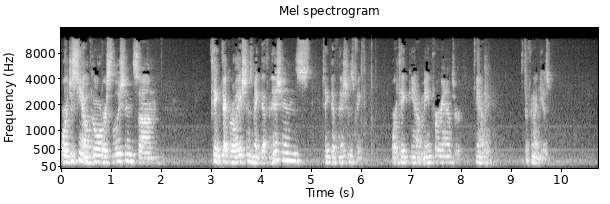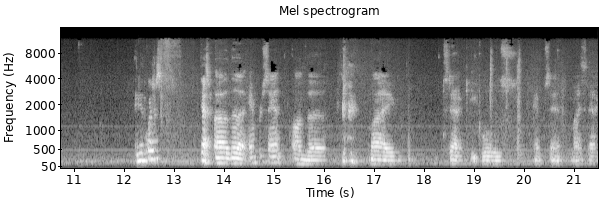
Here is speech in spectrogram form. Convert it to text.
or just you know go over solutions. Um, take declarations, make definitions. Take definitions, make or take you know main programs or you know different ideas. Any other questions? Yes. Uh, the ampersand on the my stack equals ampersand my stack.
